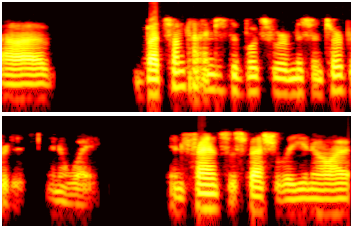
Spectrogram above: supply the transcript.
uh, but sometimes the books were misinterpreted in a way. In France, especially, you know, I,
